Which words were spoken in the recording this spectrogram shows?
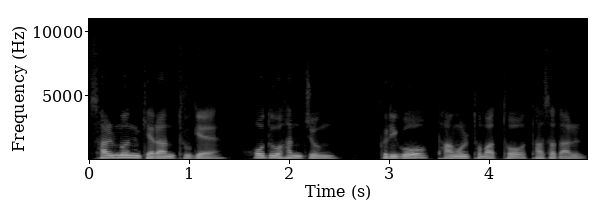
삶은 계란 2개, 호두 한 줌, 그리고 방울토마토 5알.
